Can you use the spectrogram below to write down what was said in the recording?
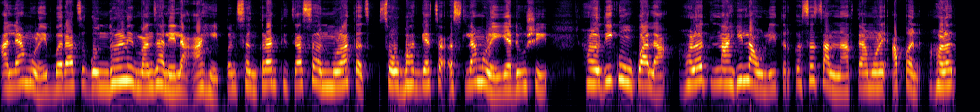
आल्यामुळे बराच गोंधळ निर्माण झालेला आहे. पण संक्रांतीचा सण मुळातच सौभाग्याचा असल्यामुळे या दिवशी हळदी कुंकवाला हळद नाही लावली तर कसं चालणार? त्यामुळे आपण हळद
